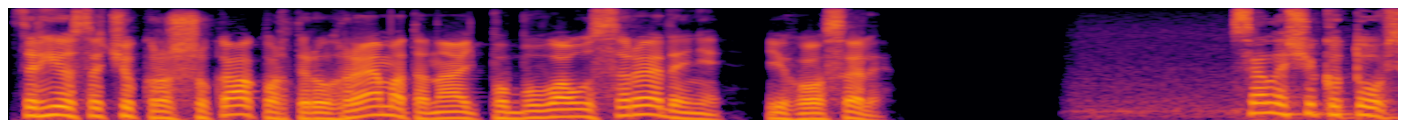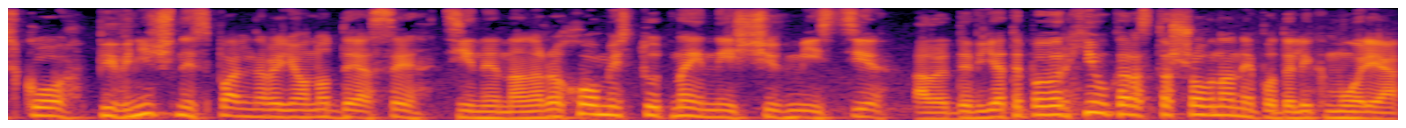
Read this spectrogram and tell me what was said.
Сергій Осадчук розшукав квартиру Грема та навіть побував усередині його оселі. Селище Котовсько, північний спальний район Одеси. Ціни на нерухомість тут найнижчі в місті, але дев'ятиповерхівка розташована неподалік моря.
